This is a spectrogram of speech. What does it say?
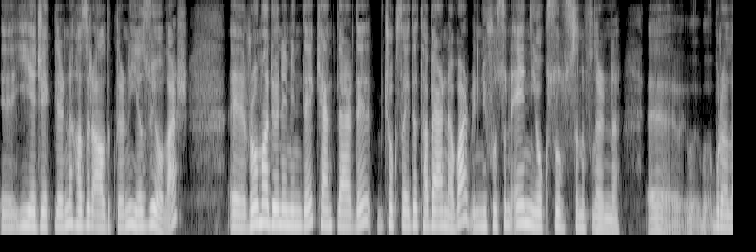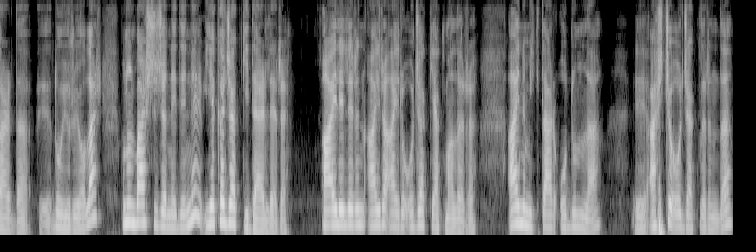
e, yiyeceklerini hazır aldıklarını yazıyorlar. E, Roma döneminde kentlerde çok sayıda taberna var. Nüfusun en yoksul sınıflarını buralarda doyuruyorlar. Bunun başlıca nedeni yakacak giderleri ailelerin ayrı ayrı ocak yakmaları, aynı miktar odunla e, aşçı ocaklarında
